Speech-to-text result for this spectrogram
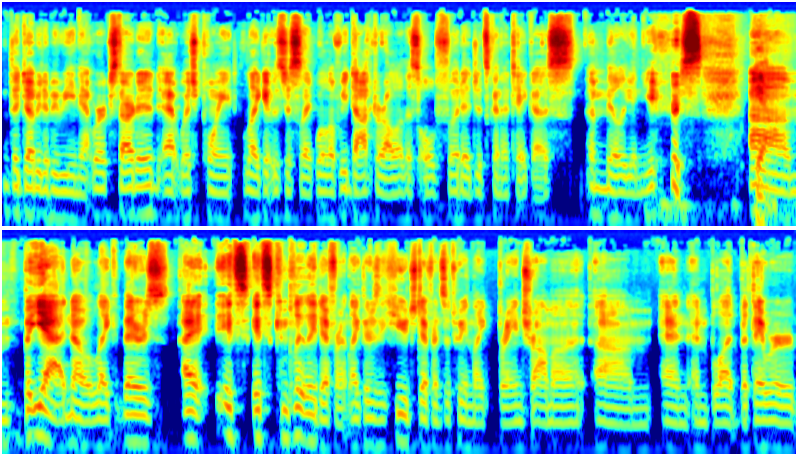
the WWE network started, at which point like it was just like well if we doctor all of this old footage, it's gonna take us a million years. Yeah. Um, but yeah, no, like there's I it's it's completely different. Like there's a huge difference between like brain trauma um and and blood, but they were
